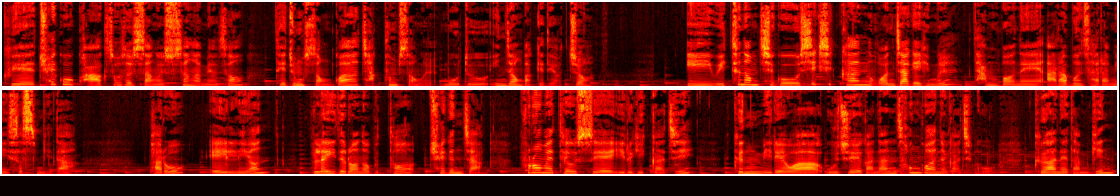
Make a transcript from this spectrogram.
그해 최고 과학소설상을 수상하면서 대중성과 작품성을 모두 인정받게 되었죠. 이 위트 넘치고 씩씩한 원작의 힘을 단번에 알아본 사람이 있었습니다. 바로 에일리언, 블레이드 러너부터 최근작 프로메테우스에 이르기까지 근미래와 우주에 관한 성관을 가지고 그 안에 담긴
